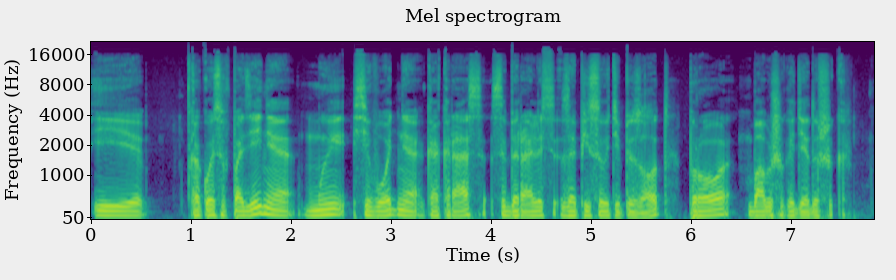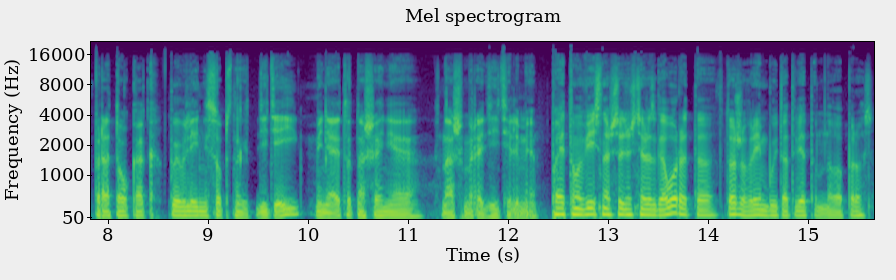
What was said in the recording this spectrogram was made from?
И какое совпадение, мы сегодня как раз собирались записывать эпизод про бабушек и дедушек про то, как появление собственных детей меняет отношения с нашими родителями. Поэтому весь наш сегодняшний разговор это в то же время будет ответом на вопрос.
